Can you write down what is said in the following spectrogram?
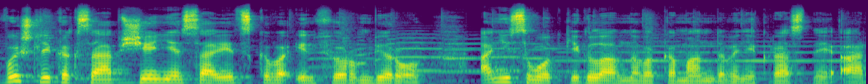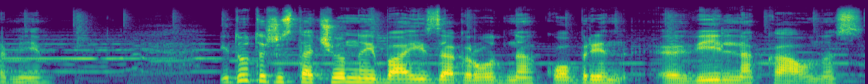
вышли как сообщения Советского информбюро, а не сводки Главного командования Красной Армии. Идут ожесточенные бои за Гродно, Кобрин, э, Вильна, Каунас.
